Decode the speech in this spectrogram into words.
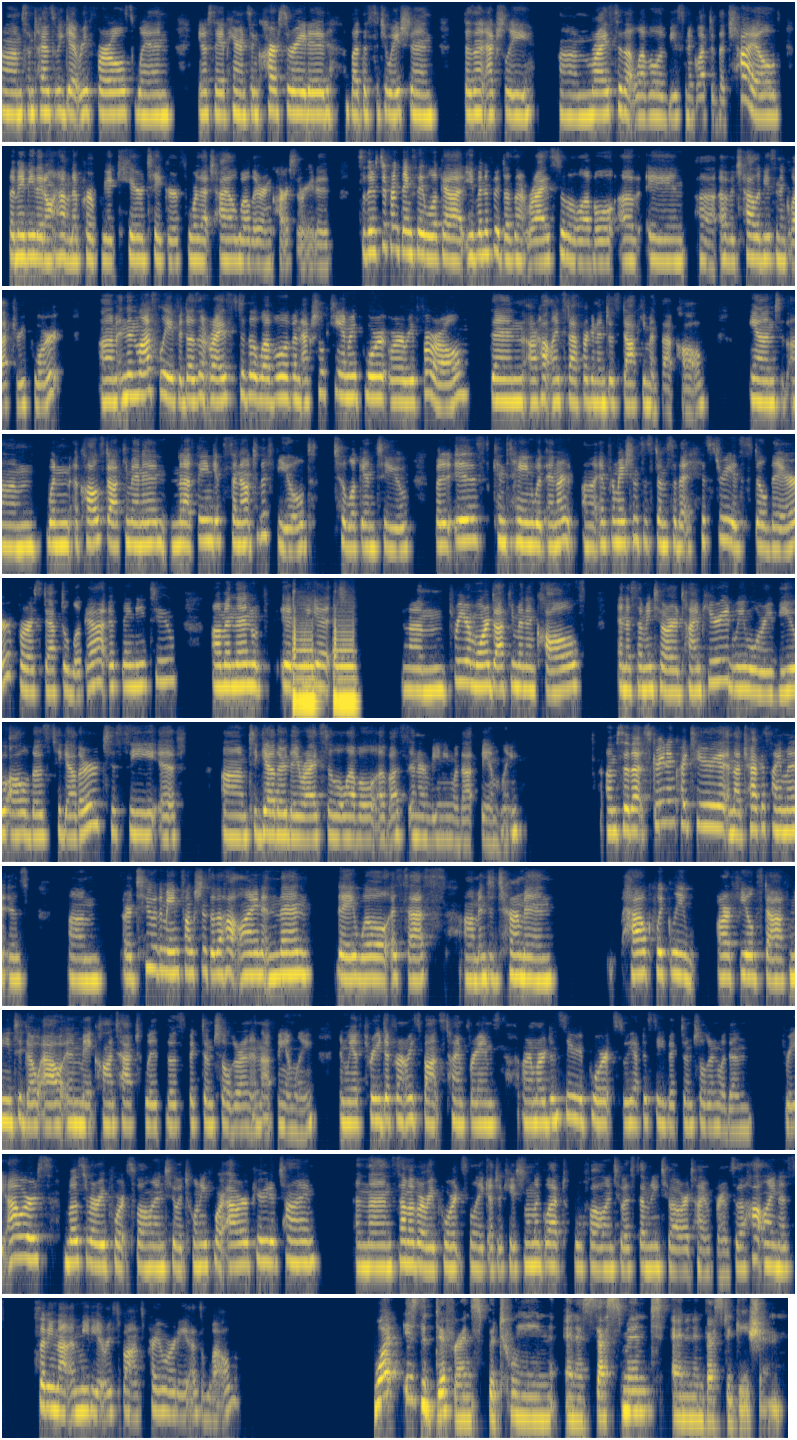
Um, sometimes we get referrals when, you know, say a parent's incarcerated, but the situation doesn't actually um, rise to that level of abuse and neglect of the child, but maybe they don't have an appropriate caretaker for that child while they're incarcerated. So there's different things they look at, even if it doesn't rise to the level of a uh, of a child abuse and neglect report. Um, and then lastly, if it doesn't rise to the level of an actual CAN report or a referral, then our hotline staff are going to just document that call. And um, when a call is documented, nothing gets sent out to the field to look into, but it is contained within our uh, information system so that history is still there for our staff to look at if they need to. Um, and then if we get um, three or more documented calls in a 72 hour time period, we will review all of those together to see if um, together they rise to the level of us intervening with that family. Um, so that screening criteria and that track assignment is um, are two of the main functions of the hotline, and then they will assess um, and determine how quickly our field staff need to go out and make contact with those victim children and that family. And we have three different response timeframes. Our emergency reports, we have to see victim children within three hours. Most of our reports fall into a 24 hour period of time. And then some of our reports, like educational neglect, will fall into a 72 hour time frame. So the hotline is setting that immediate response priority as well. What is the difference between an assessment and an investigation?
